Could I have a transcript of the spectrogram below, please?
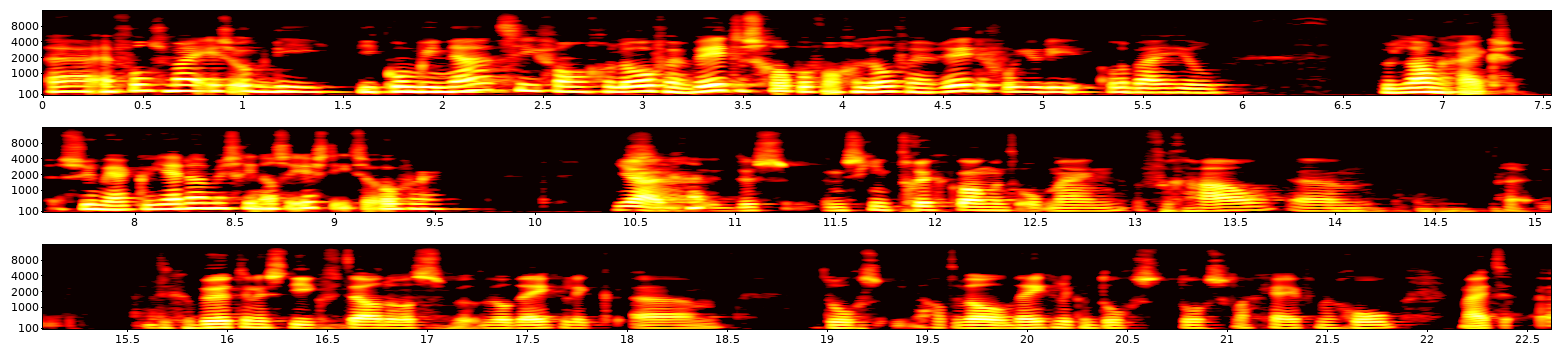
En volgens mij is ook die, die combinatie van geloof en wetenschap, of van geloof en reden voor jullie allebei heel belangrijk. Sumer, kun jij daar misschien als eerste iets over Ja, zeggen? dus misschien terugkomend op mijn verhaal. ehm, eh, de gebeurtenis die ik vertelde was wel- degelijk, ehm, doors- had wel degelijk een doors- doorslaggevende rol. Maar het, eh,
